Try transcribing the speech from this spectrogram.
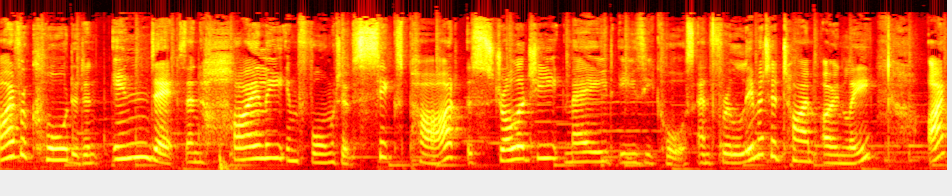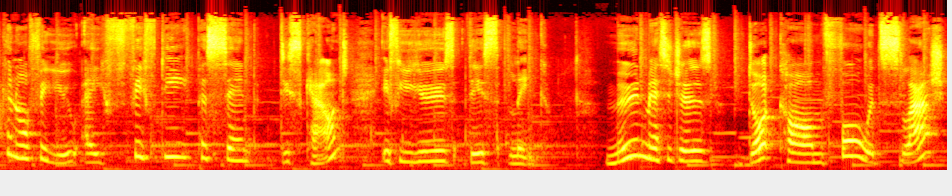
I've recorded an in depth and highly informative six part Astrology Made Easy course, and for a limited time only, I can offer you a 50% discount if you use this link moonmessages.com forward slash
